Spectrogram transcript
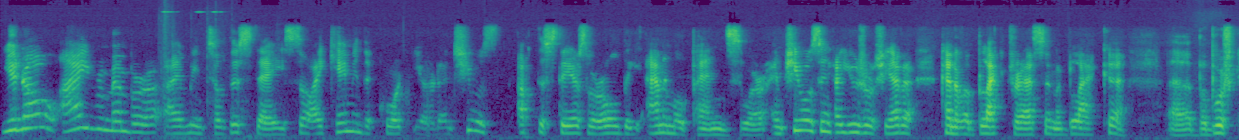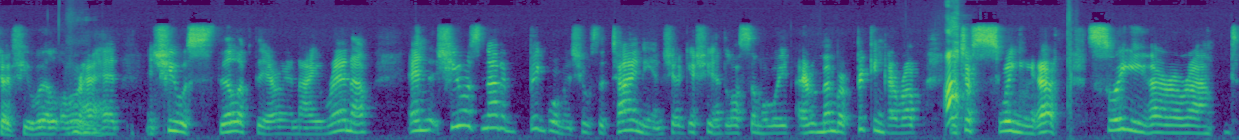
You know, I remember, I mean, till this day, so I came in the courtyard and she was up the stairs where all the animal pens were. And she was in her usual, she had a kind of a black dress and a black uh, uh, babushka, if you will, over mm-hmm. her head. And she was still up there. And I ran up. And she was not a big woman. She was a tiny, and she, I guess she had lost some weight. I remember picking her up and ah! just swinging her, swinging her around.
